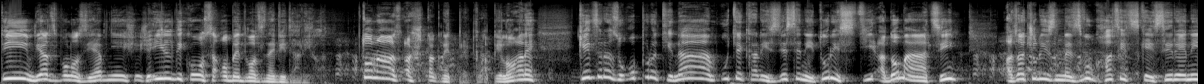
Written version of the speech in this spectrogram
tým viac bolo zjavnejšie, že Ildiko sa obed moc nevydaril. To nás až tak neprekvapilo, ale keď zrazu oproti nám utekali zdesení turisti a domáci a začuli sme zvuk hasičskej sirény,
